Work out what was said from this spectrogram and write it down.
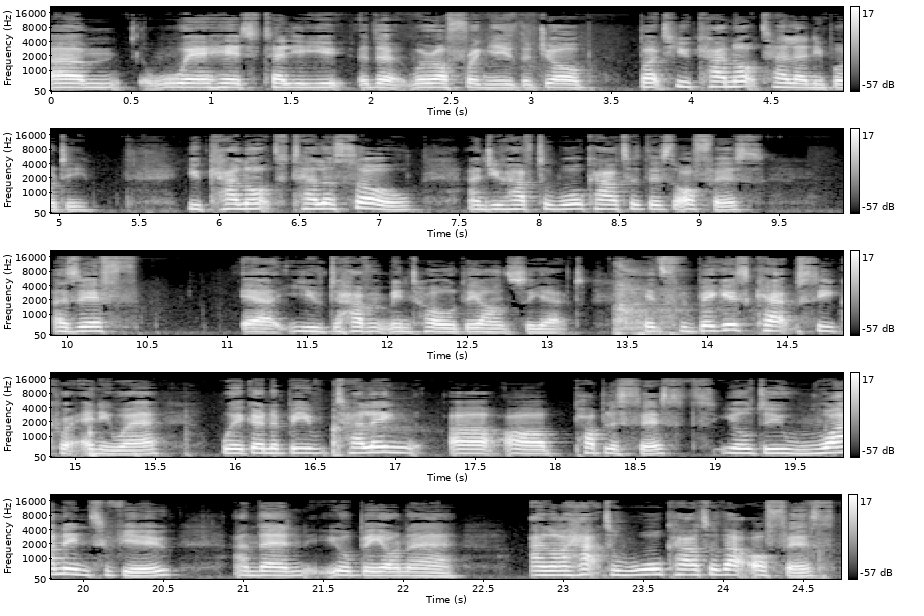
Um, we're here to tell you, you that we're offering you the job, but you cannot tell anybody. You cannot tell a soul, and you have to walk out of this office as if uh, you haven't been told the answer yet. It's the biggest kept secret anywhere. We're going to be telling uh, our publicists you'll do one interview and then you'll be on air. And I had to walk out of that office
